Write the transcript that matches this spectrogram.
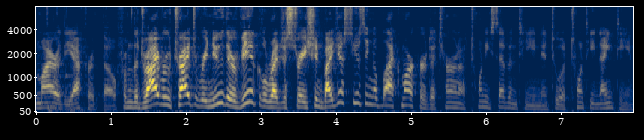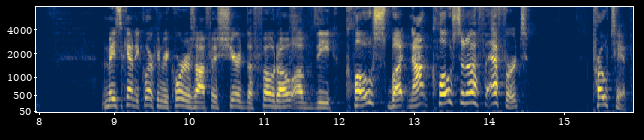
Admire the effort, though, from the driver who tried to renew their vehicle registration by just using a black marker to turn a 2017 into a 2019. The Mesa County Clerk and Recorder's Office shared the photo of the close but not close enough effort. Pro tip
